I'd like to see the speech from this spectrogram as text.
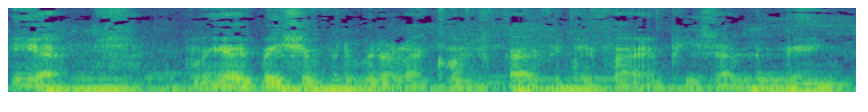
Yeah. I mean, yeah, basically for the video, like, comment, subscribe, 55, and peace out, good game.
